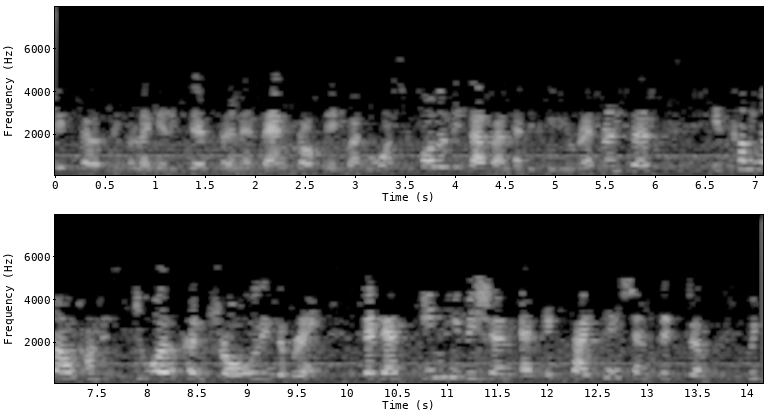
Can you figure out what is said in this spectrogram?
with uh, people like Erick Janssen and Bancroft, anyone who wants to follow this up, I'm happy to give you references, is coming out on this dual control in the brain. That there's inhibition and excitation systems which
